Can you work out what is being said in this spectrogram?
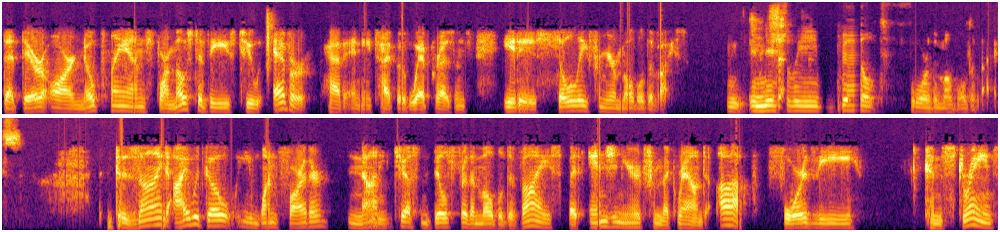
That there are no plans for most of these to ever have any type of web presence. It is solely from your mobile device. Initially built for the mobile device. Designed, I would go one farther, not mm-hmm. just built for the mobile device, but engineered from the ground up for the constraints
